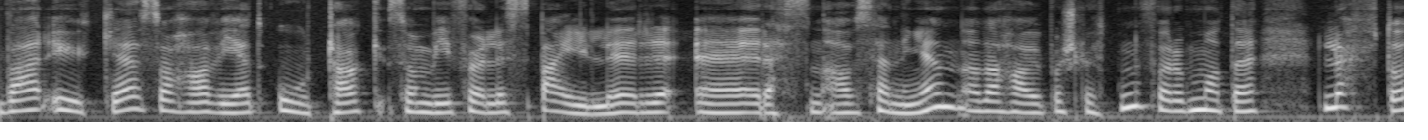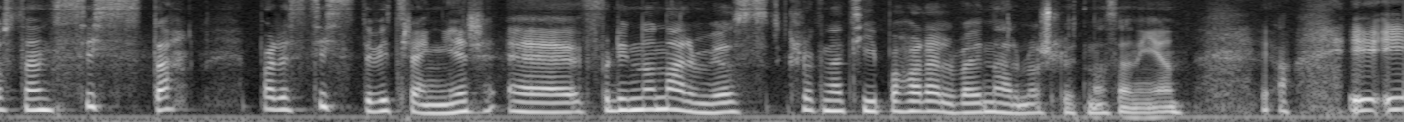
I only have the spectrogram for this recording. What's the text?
Hver uke så har vi et ordtak som vi føler speiler eh, resten av sendingen. Og det har vi på slutten for å på en måte løfte oss den siste. Bare det siste vi trenger. Eh, fordi nå nærmer vi oss klokken er ti på halv elleve, vi nærmer oss slutten av sendingen. Ja. I, i,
